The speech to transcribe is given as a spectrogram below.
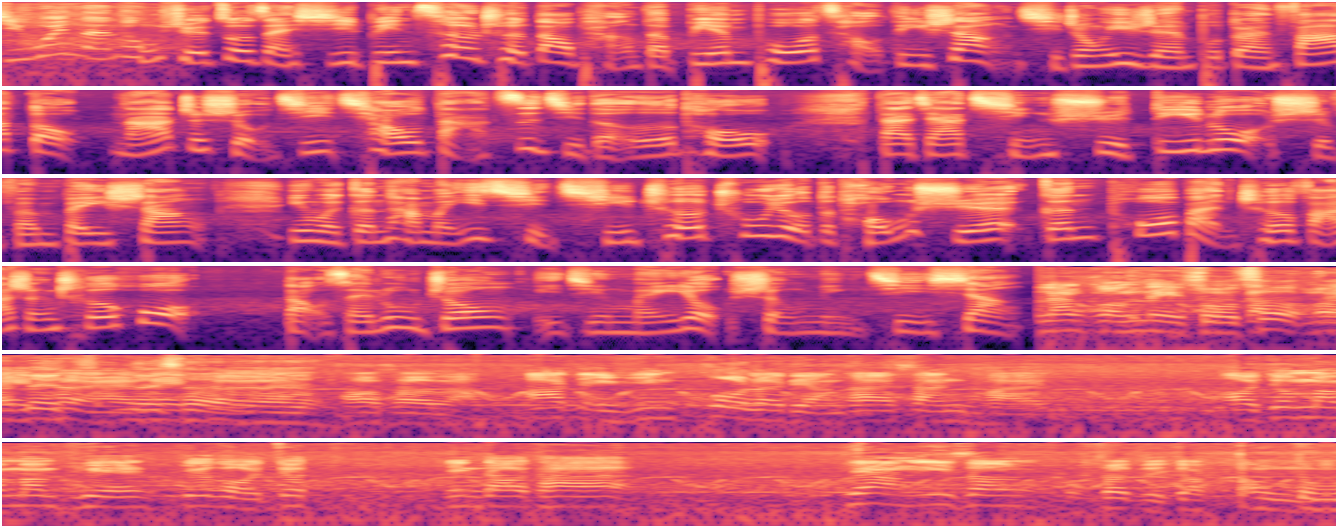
几位男同学坐在西滨侧车道旁的边坡草地上，其中一人不断发抖，拿着手机敲打自己的额头。大家情绪低落，十分悲伤，因为跟他们一起骑车出游的同学跟拖板车发生车祸，倒在路中，已经没有生命迹象。那光内左侧内侧内侧内侧超车嘛，他已经过了两台三台，哦就慢慢偏，结果就听到他砰一声，车子就咚咚。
